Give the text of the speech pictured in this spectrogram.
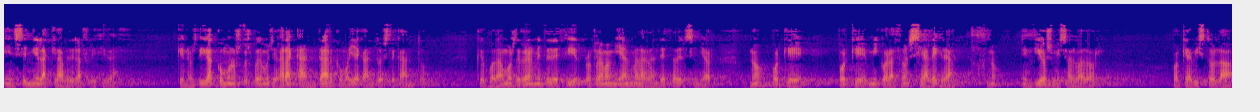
enseñe la clave de la felicidad, que nos diga cómo nosotros podemos llegar a cantar como ella cantó este canto, que podamos realmente decir, proclama mi alma la grandeza del Señor, ¿no? Porque porque mi corazón se alegra ¿no? en Dios mi Salvador, porque ha visto la,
